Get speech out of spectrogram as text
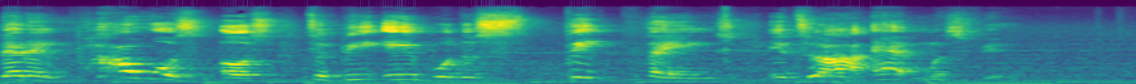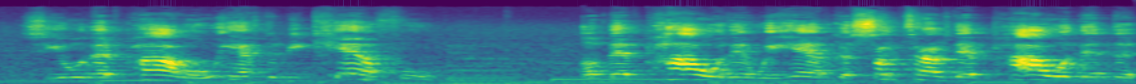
that empowers us to be able to speak things into our atmosphere. See, all that power, we have to be careful of that power that we have because sometimes that power that the,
